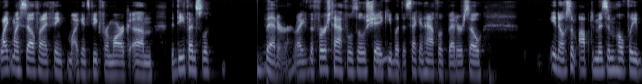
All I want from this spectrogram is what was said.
like myself, and I think I can speak for Mark. Um, the defense looked better. Right, the first half was a little shaky, but the second half looked better. So, you know, some optimism. Hopefully,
